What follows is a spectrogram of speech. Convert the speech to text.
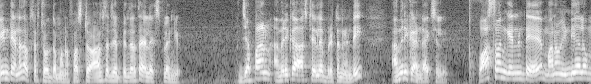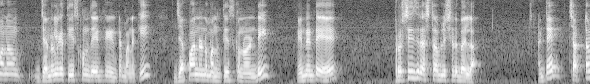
ఏంటి అనేది ఒకసారి చూద్దాం మనం. ఫస్ట్ ఆన్సర్ చెప్పిన తర్వాత I explain you Japan America Australia Britain అండి. అమెరికా అండి యాక్చువల్లీ వాస్తవానికి ఏంటంటే మనం ఇండియాలో మనం జనరల్గా తీసుకున్నది ఏంటి అంటే మనకి జపాన్ నుండి మనం తీసుకున్నాం అండి ఏంటంటే ప్రొసీజర్ ఎస్టాబ్లిష్డ్ బై లా అంటే చట్టం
